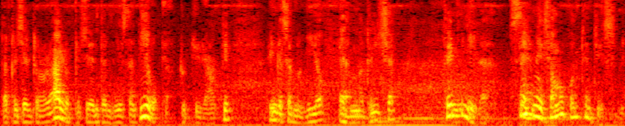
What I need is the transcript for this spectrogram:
dal Presidente onorario, al Presidente amministrativo e a tutti gli altri, ringraziando Dio a matrice femminile. Sì. E noi siamo contentissimi.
